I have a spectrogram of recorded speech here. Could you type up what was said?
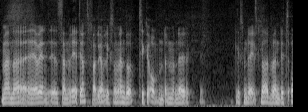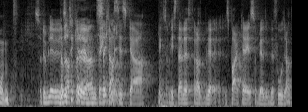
Men eh, jag vet, sen vet jag inte ifall jag liksom ändå tycker om det. Men det är, liksom, det är ett nödvändigt ont. Så du blev utsatt för jag den, en den segway. klassiska, liksom, istället för att bli, sparka dig så blev du befordrad.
